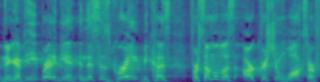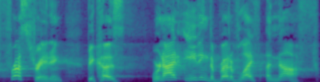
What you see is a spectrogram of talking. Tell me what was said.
And then you're going to have to eat bread again. And this is great because for some of us, our Christian walks are frustrating because we're not eating the bread of life enough.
